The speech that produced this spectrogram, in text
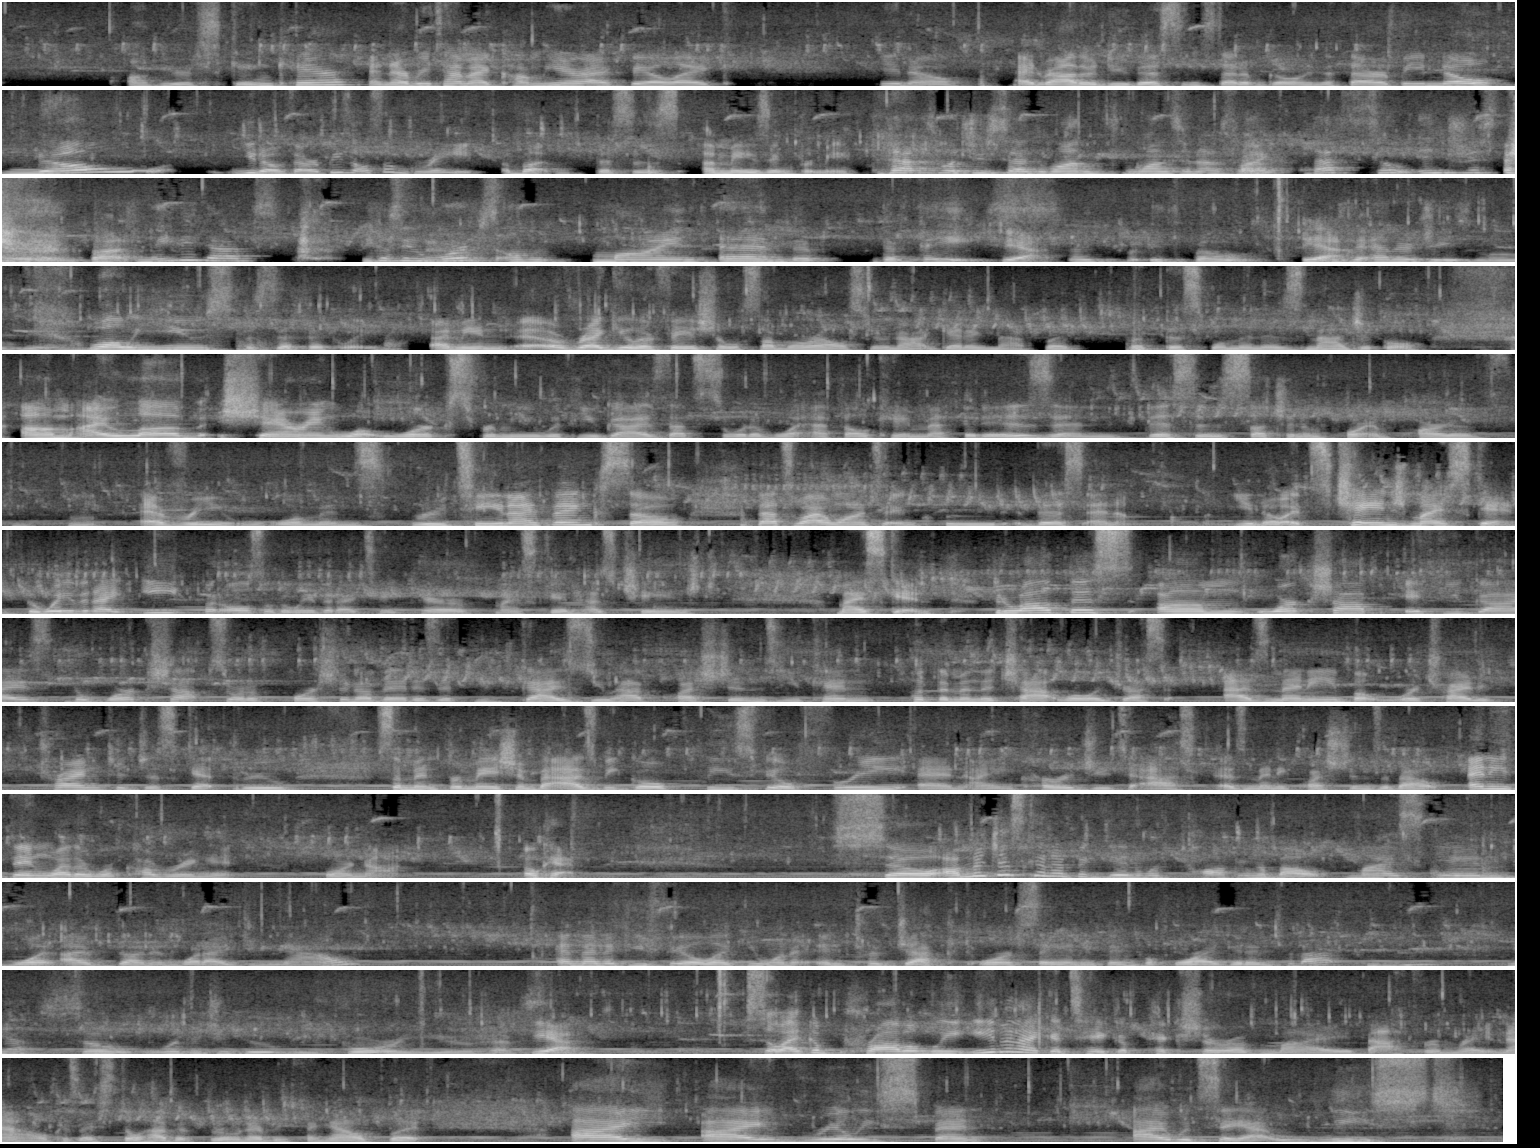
of your skincare and every time i come here i feel like you know i'd rather do this instead of going to therapy no no you know therapy is also great but this is amazing for me That's what you said once. Once, and I was like, "That's so interesting." but maybe that's because it works on mind and the the face. Yeah. it's, it's both. yeah the energy is moving. well you specifically i mean a regular facial somewhere else you're not getting that but but this woman is magical um, i love sharing what works for me with you guys. That's sort of what flk method is and this is such an important part of every woman's routine i think. So that's why i wanted to include this and you know it's changed my skin. The way that i eat but also the way that i take care of my skin has changed my skin. Throughout this um, workshop, if you guys, the workshop sort of portion of it is if you guys do have questions, you can put them in the chat. We'll address as many, but we're trying to trying to just get through some information. But as we go, please feel free, and I encourage you to ask as many questions about anything, whether we're covering it or not. Okay. So I'm just gonna begin with talking about my skin, what I've done, and what I do now. And then if you feel like you want to interject or say anything before I get into that. Mm-hmm. yeah. So, what did you do before you have? Yeah. So I could probably even I could take a picture of my bathroom right now because I still haven't thrown everything out, but I I really spent I would say at least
